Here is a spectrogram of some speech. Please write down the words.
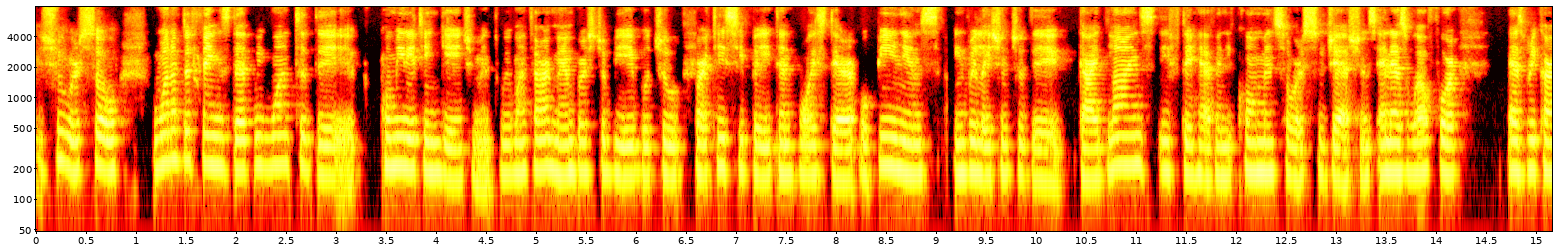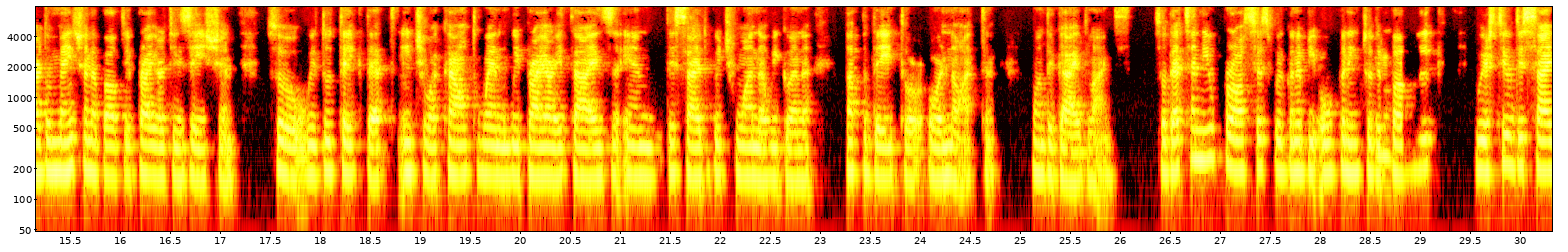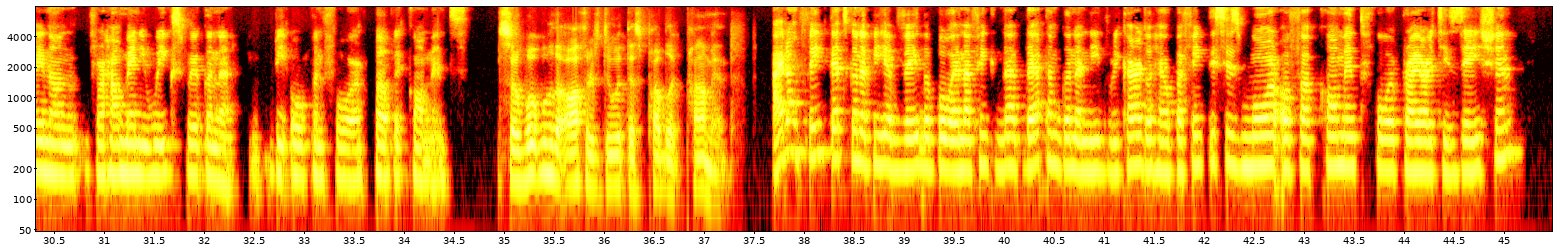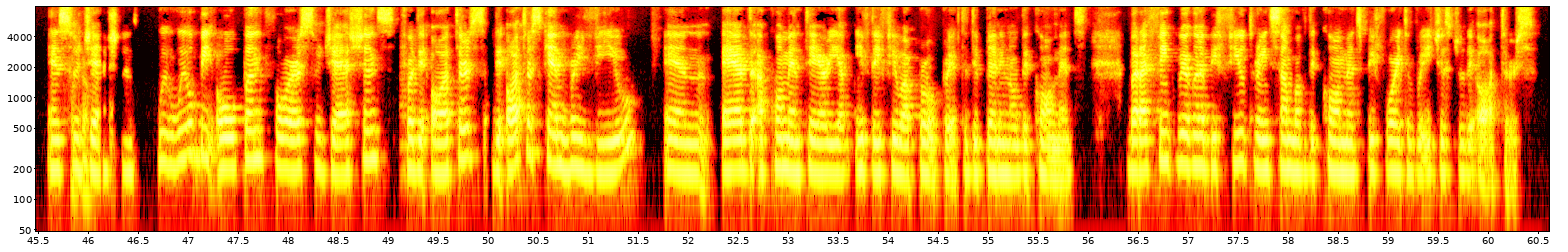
Sure. So one of the things that we wanted the community engagement. We want our members to be able to participate and voice their opinions in relation to the guidelines if they have any comments or suggestions, and as well for as Ricardo mentioned about the prioritization. So we do take that into account when we prioritize and decide which one are we going to update or, or not on the guidelines. So that's a new process we're going to be opening to the mm-hmm. public. We're still deciding on for how many weeks we're going to be open for public comments. So what will the authors do with this public comment? I don't think that's going to be available. And I think that, that I'm going to need Ricardo help. I think this is more of a comment for prioritization and suggestions. Okay. We will be open for suggestions for the authors. The authors can review and add a commentary if they feel appropriate, depending on the comments. But I think we're going to be filtering some of the comments before it reaches to the authors.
